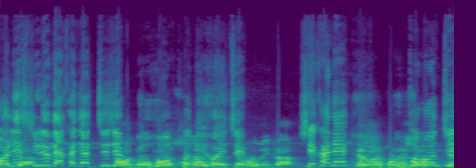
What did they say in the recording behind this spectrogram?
কলেজ স্ট্রিটে দেখা যাচ্ছে যে বহু ক্ষতি হয়েছে। সেখানে মুখ্যমন্ত্রী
